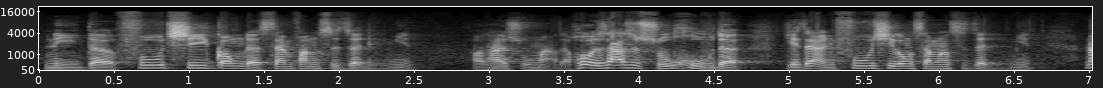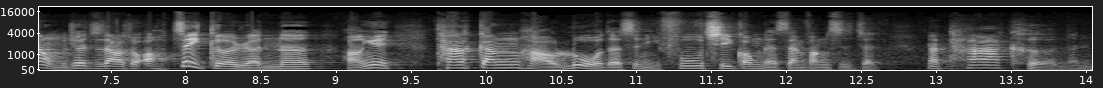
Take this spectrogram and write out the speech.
你的夫妻宫的三方四正里面，哦，他是属马的，或者是他是属虎的，也在你夫妻宫三方四正里面。那我们就会知道说，哦，这个人呢，好，因为他刚好落的是你夫妻宫的三方四正，那他可能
